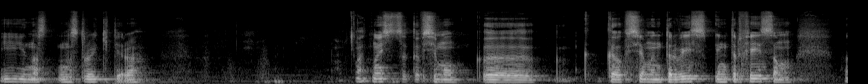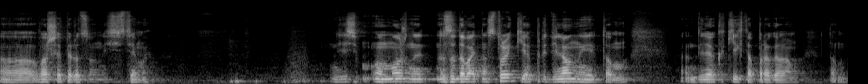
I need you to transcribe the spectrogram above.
и настройки пера. Относится ко всему, к, ко всем интерфейс, интерфейсам э, вашей операционной системы. Здесь можно задавать настройки определенные там, для каких-то программ. Там,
